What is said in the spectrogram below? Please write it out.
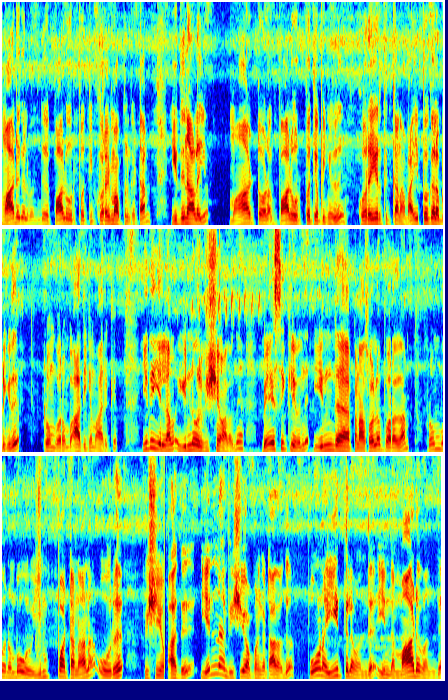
மாடுகள் வந்து பால் உற்பத்தி குறையுமா அப்படின்னு கேட்டால் இதனாலையும் மாட்டோட பால் உற்பத்தி அப்படிங்கிறது குறையிறதுக்கான வாய்ப்புகள் அப்படிங்கிறது ரொம்ப ரொம்ப அதிகமாக இருக்குது இது இல்லாமல் இன்னொரு விஷயம் அதாவது பேசிக்லி வந்து இந்த இப்போ நான் சொல்ல போகிறது தான் ரொம்ப ரொம்ப ஒரு இம்பார்ட்டண்டான ஒரு விஷயம். அது என்ன விஷயம் அப்படின்னு கேட்டால் அதாவது போன ஈத்தில் வந்து இந்த மாடு வந்து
